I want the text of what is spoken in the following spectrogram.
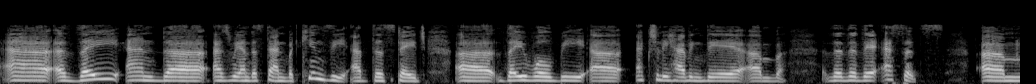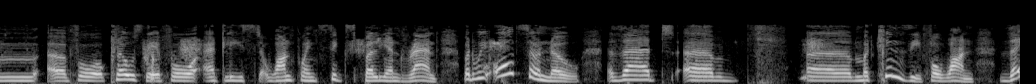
uh, they and, uh, as we understand, McKinsey at this stage, uh, they will be actually having their, um, the, the, their assets um, uh, for close there for at least 1.6 billion rand. But we also know that. Uh, McKinsey, for one, they've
